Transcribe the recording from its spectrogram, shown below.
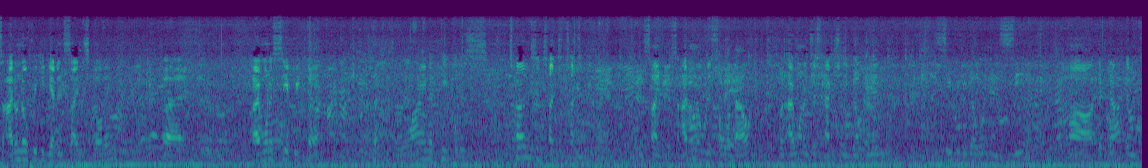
So I don't know if we could get inside this building, but I want to see if we could. Because there's a line of people, there's tons and tons and tons of people inside this. I don't know what it's all about, but I want to just actually go in, see if we can go in and see. Uh, if not, then it's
